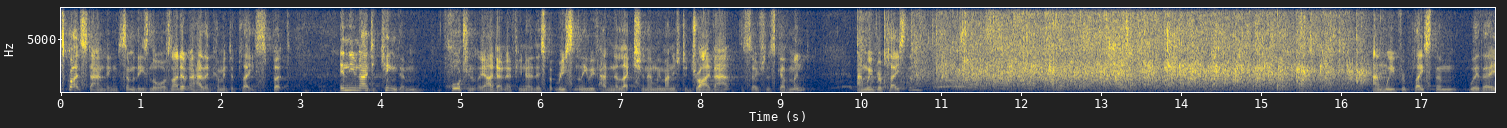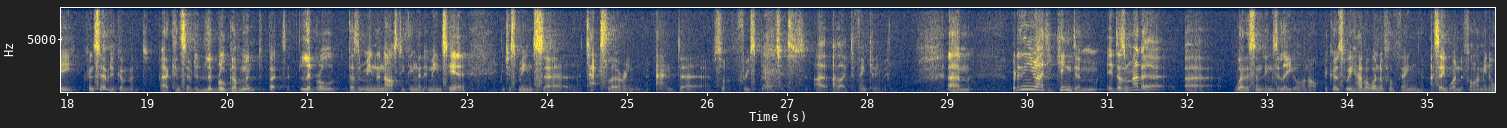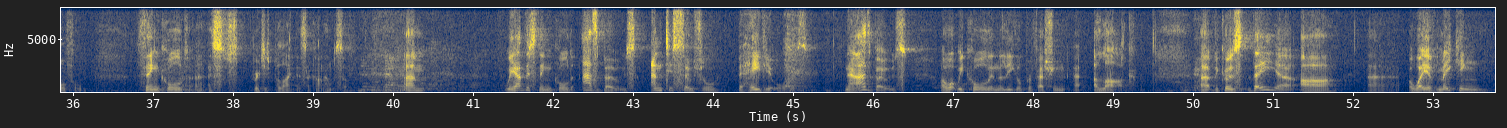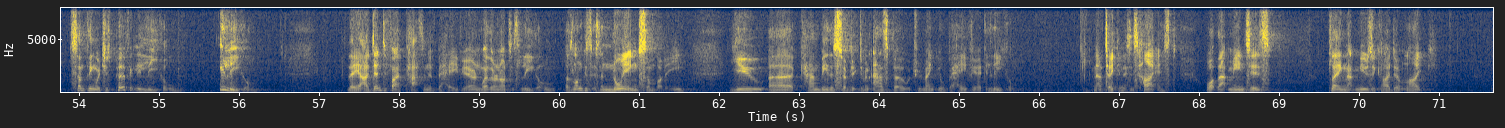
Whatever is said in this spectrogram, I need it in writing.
it's quite astounding, some of these laws, and I don't know how they come into place, but in the United Kingdom, fortunately, I don't know if you know this, but recently we've had an election and we managed to drive out the socialist government and we've replaced them. and we've replaced them with a conservative government, a conservative liberal government, but liberal doesn't mean the nasty thing that it means here. It just means uh, tax lowering and uh, sort of free-spirited, I, I, like to think anyway. Um, but in the United Kingdom, it doesn't matter uh, whether something's illegal or not, because we have a wonderful thing, I say wonderful, I mean awful, thing called, uh, it's just British politeness, I can't help myself. Um, we have this thing called ASBOs, Antisocial Behaviour Orders. Now, ASBOs are what we call in the legal profession uh, a lark, uh, because they uh, are uh, a way of making something which is perfectly legal, illegal. They identify a pattern of behavior, and whether or not it's legal, as long as it's annoying somebody, you uh, can be the subject of an ASBO, which would make your behavior illegal. Now, taken at its highest, what that means is playing that music I don't like,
